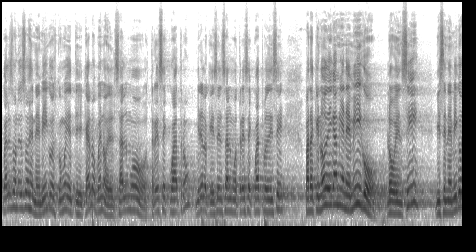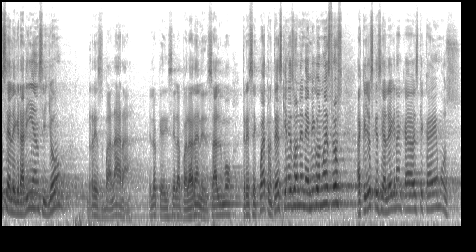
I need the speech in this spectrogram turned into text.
cuáles son esos enemigos? ¿Cómo identificarlos? Bueno, el Salmo 13.4, mire lo que dice el Salmo 13.4, dice, para que no diga mi enemigo, lo vencí, mis enemigos se alegrarían si yo resbalara. Es lo que dice la palabra en el Salmo 13.4. Entonces, ¿quiénes son enemigos nuestros? Aquellos que se alegran cada vez que caemos,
